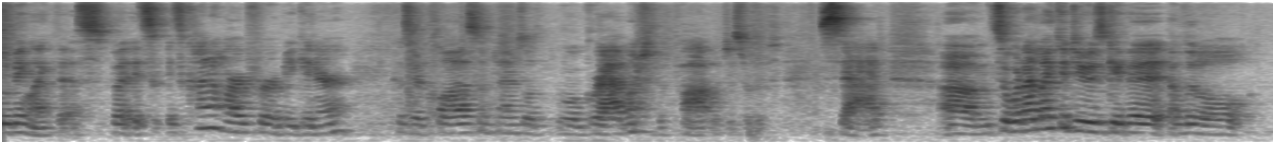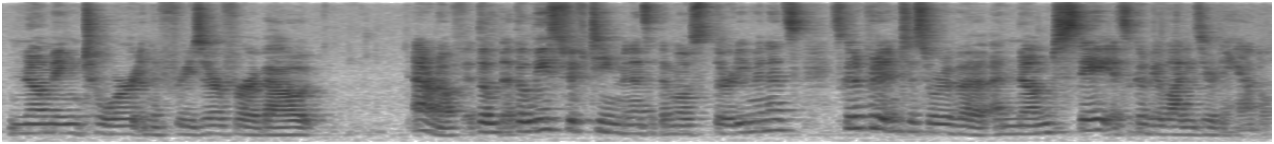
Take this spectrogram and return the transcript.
moving like this, but it's, it's kind of hard for a beginner because their claws sometimes will, will grab onto the pot, which is sort of sad. Um, so what I'd like to do is give it a little numbing tour in the freezer for about, I don't know, at the, at the least 15 minutes, at the most 30 minutes. It's going to put it into sort of a, a numbed state. It's going to be a lot easier to handle.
